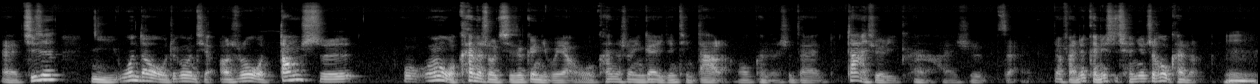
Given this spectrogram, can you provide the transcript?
哎，其实你问到我这个问题，老实说，我当时我因为我看的时候其实跟你不一样，我看的时候应该已经挺大了，我可能是在大学里看，还是在那反正肯定是成年之后看的。嗯，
